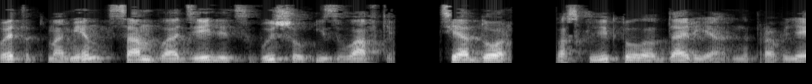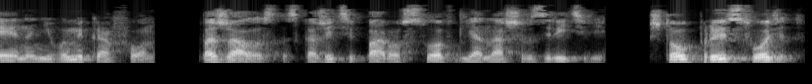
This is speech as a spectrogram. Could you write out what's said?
В этот момент сам владелец вышел из лавки. «Теодор!» – воскликнула Дарья, направляя на него микрофон. «Пожалуйста, скажите пару слов для наших зрителей. Что происходит?»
